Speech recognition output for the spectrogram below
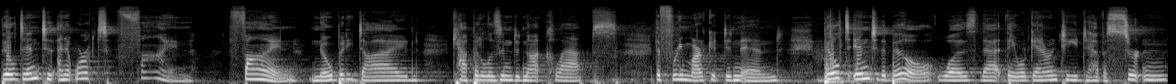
built into, and it worked fine. Fine. Nobody died. Capitalism did not collapse. The free market didn't end. Built into the bill was that they were guaranteed to have a certain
